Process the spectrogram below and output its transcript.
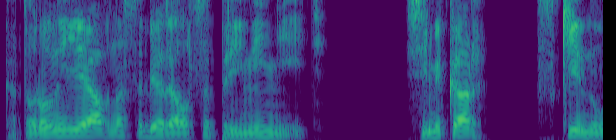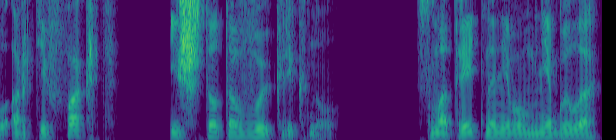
который он явно собирался применить. Семикар скинул артефакт и что-то выкрикнул. Смотреть на него мне было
